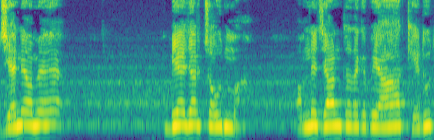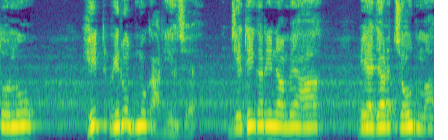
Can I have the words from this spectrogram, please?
જેને અમે બે હજાર ચૌદમાં અમને જાણ થતા કે ભાઈ આ ખેડૂતોનું હિત વિરુદ્ધનું કાર્ય છે. જેથી કરીને અમે આ બે હજાર ચૌદમાં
